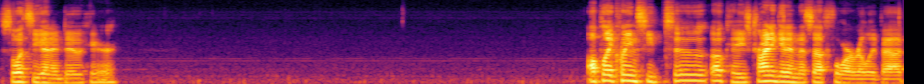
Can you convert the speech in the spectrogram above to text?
So what's he going to do here? I'll play queen c2. Okay, he's trying to get in this f4 really bad.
